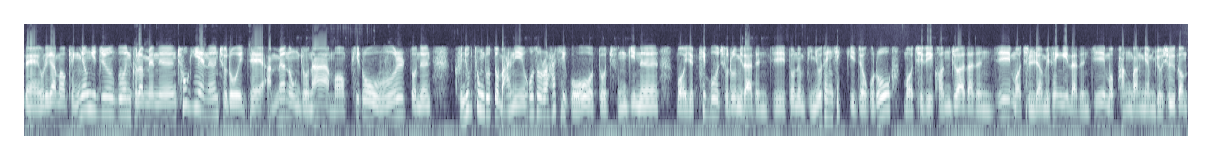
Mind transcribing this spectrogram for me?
네, 우리가 뭐 갱년기 증은 그러면은 초기에는 주로 이제 안면 홍조나 뭐 피로 우울 또는 근육통도 또 많이 호소를 하시고 또 중기는 뭐 이제 피부 주름이라든지 또는 비뇨생 식기적으로 뭐 질이 건조하다든지 뭐 질염이 생긴다든지 뭐 방광염, 요실검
